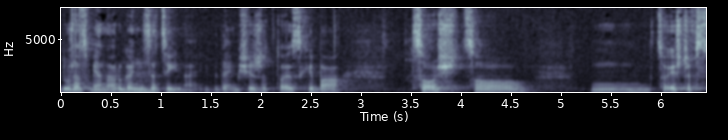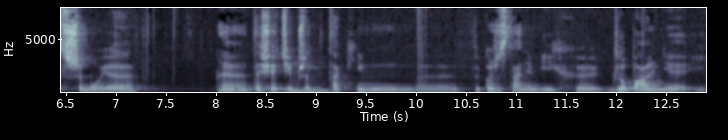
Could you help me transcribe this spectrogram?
duża zmiana organizacyjna i wydaje mi się, że to jest chyba coś, co, mm, co jeszcze wstrzymuje e, te sieci przed mhm. takim e, wykorzystaniem ich e, globalnie i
